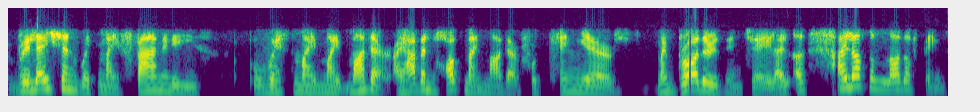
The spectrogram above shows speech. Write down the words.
relation with my families with my, my mother. I haven't hugged my mother for 10 years. My brother is in jail. I, I lost a lot of things,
